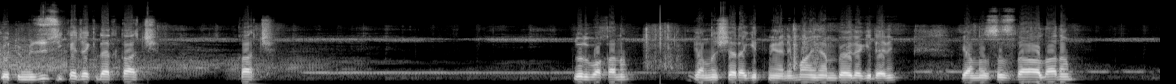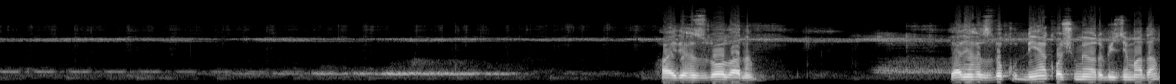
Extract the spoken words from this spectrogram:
Götümüzü sikecekler. Kaç. Kaç. Dur bakalım. Yanlış yere gitmeyelim. Aynen böyle gidelim. Yalnız hız da alalım. Haydi hızlı olalım. Yani hızlı niye koşmuyor bizim adam?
